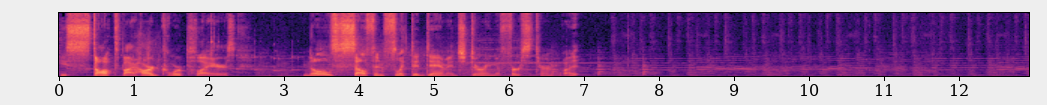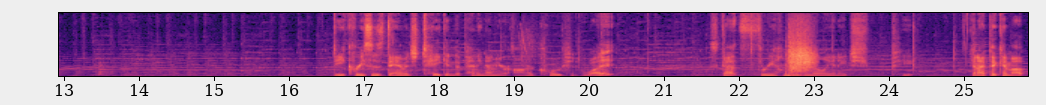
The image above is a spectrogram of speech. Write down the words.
He's stalked by hardcore players. Null's self-inflicted damage during the first turn. What? Decreases damage taken depending on your honor quotient. What? He's got 300 million HP. Can I pick him up?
